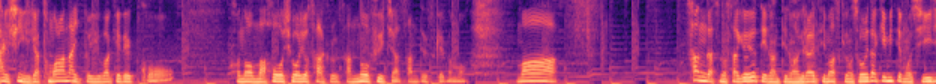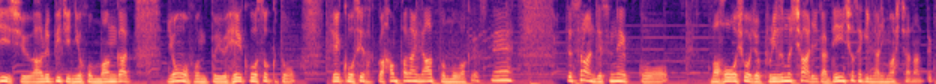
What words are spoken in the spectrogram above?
快進撃が止まらないというわけでこうこの魔法少女サークルさんのフューチャーさんですけどもまあ3月の作業予定なんていうのが挙げられていますけどそれだけ見ても CG 集 RPG2 本漫画4本という並行速度並行制作が半端ないなと思うわけですね。でさらにですねこう魔法少女プリズムシャーリーが電子書籍になりましたなんてこ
